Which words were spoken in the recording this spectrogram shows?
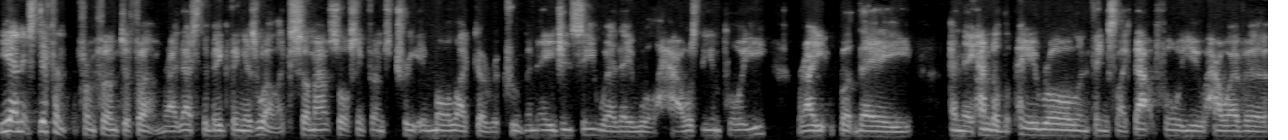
Yeah, and it's different from firm to firm, right? That's the big thing as well. Like some outsourcing firms treat it more like a recruitment agency where they will house the employee, right? But they and they handle the payroll and things like that for you. However,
